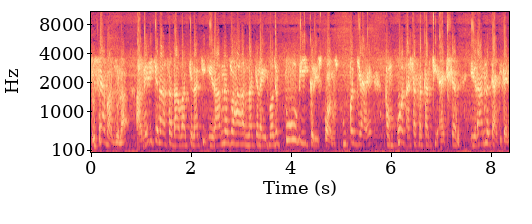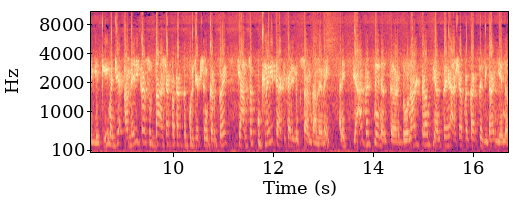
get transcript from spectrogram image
दुसऱ्या बाजूला अमेरिकेनं असा दावा केला की इराणनं जो हा हल्ला केला it was a too weak response खूपच जे आहे कमकुवत अशा प्रकारची ऍक्शन इराणनं त्या ठिकाणी घेतली. म्हणजे अमेरिका सुद्धा अशा प्रकारचं प्रोजेक्शन करतोय की आमचं कुठलंही त्या ठिकाणी नुकसान झालं नाही. आणि त्या घटनेनंतर डोनाल्ड ट्रम्प यांचं हे अशा प्रकारचं विधान येणं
